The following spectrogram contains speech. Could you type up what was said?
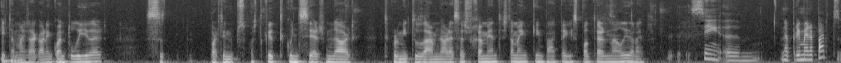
e também já agora enquanto líder se partindo do pressuposto que te conheceres melhor te permite usar melhor essas ferramentas, também que impacto é que isso pode ter na liderança? Sim, um, na primeira parte,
